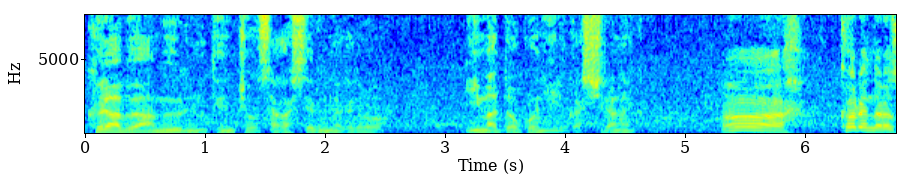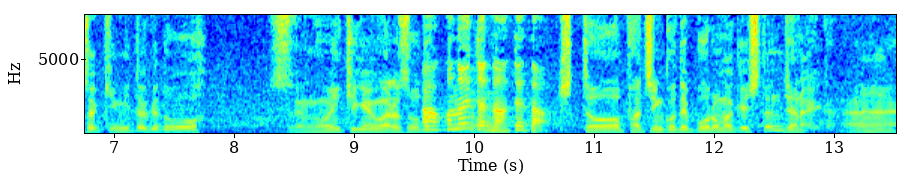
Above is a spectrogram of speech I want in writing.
クラブアムールの店長を探してるんだけど今どこにいるか知らないか。ああ彼ならさっき見たけどすごい機嫌悪そうだったよ。あ、この人なってた。きっとパチンコでボロ負けしたんじゃないかな。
